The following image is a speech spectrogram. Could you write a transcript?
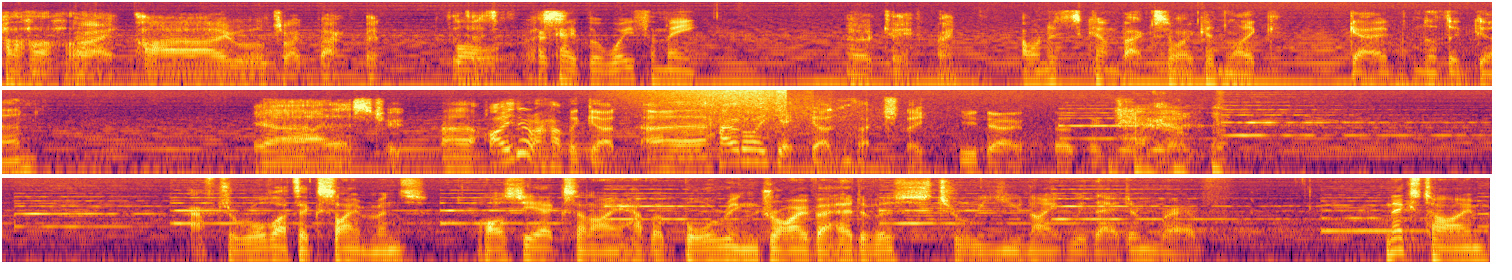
Ha ha ha. Alright, I will drive back then. the Well, okay, but wait for me. Okay, fine. I wanted to come back so I can like get another gun. Yeah, that's true. Uh, I don't have a gun. Uh, how do I get guns, actually? You don't. I think you're answer. After all that excitement, RCX and I have a boring drive ahead of us to reunite with Ed and Rev. Next time,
